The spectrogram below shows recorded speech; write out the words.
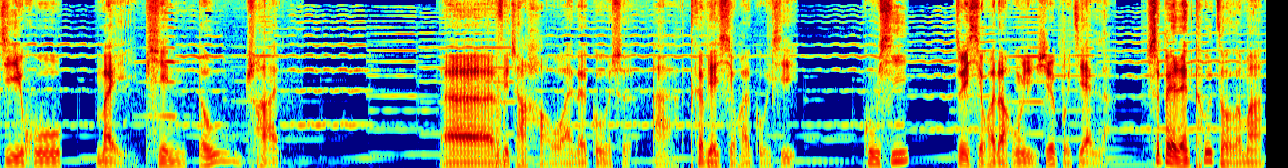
几乎每天都穿。呃，非常好玩的故事啊！特别喜欢古希。古希最喜欢的红雨靴不见了，是被人偷走了吗？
